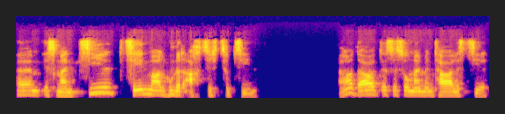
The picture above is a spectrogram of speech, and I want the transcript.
ähm, ist mein Ziel, 10 mal 180 zu ziehen. Ja, da, das ist so mein mentales Ziel.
